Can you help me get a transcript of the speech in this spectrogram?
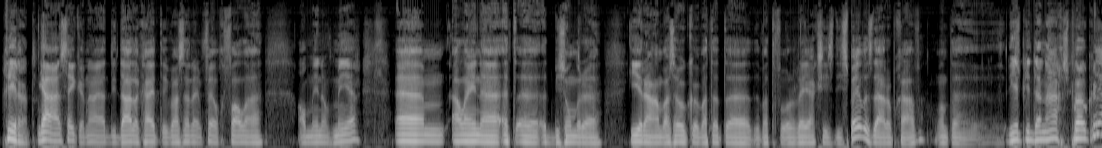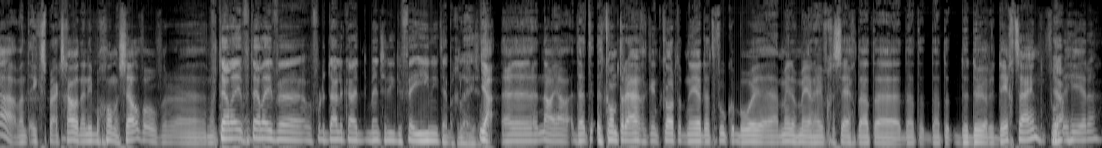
Gerard. Ja, zeker. Nou ja, die duidelijkheid die was er in veel gevallen al min of meer. Ehm, alleen eh, het, eh, het bijzondere hieraan was ook wat, het, eh, wat voor reacties die spelers daarop gaven. Want, eh, Die heb je daarna gesproken? ja, want ik sprak Schouten en die begon er zelf over. eh, Vertel, even, vertel even voor de duidelijkheid, mensen die de VI niet hebben gelezen. Ja, eh, nou ja, dat, het komt er eigenlijk in het kort op neer dat Foukeboy eh, min of meer heeft gezegd dat, eh, dat, dat de deuren dicht zijn voor Ja. de heren.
